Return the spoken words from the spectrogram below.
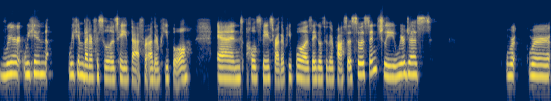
we're we can we can better facilitate that for other people and hold space for other people as they go through their process. So essentially we're just we're we're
